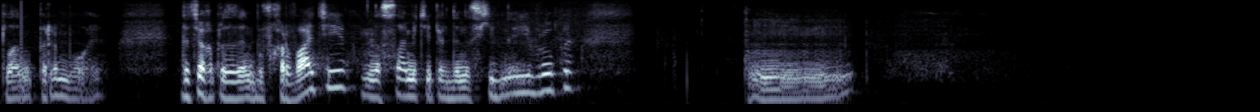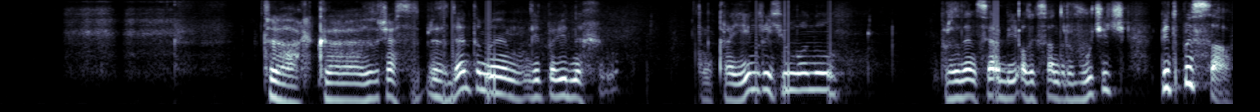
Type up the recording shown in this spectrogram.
плану перемоги. До цього президент був в Хорватії на саміті Південно-Східної Європи. Так, е, зустрічався з президентами відповідних країн регіону. Президент Сербії Олександр Вучич підписав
